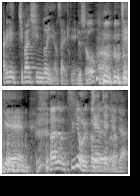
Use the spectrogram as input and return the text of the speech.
あれが一番しんどいんよ最近。でしょ、うん。じゃけ。あでも次俺考えようかな。違う違う違う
